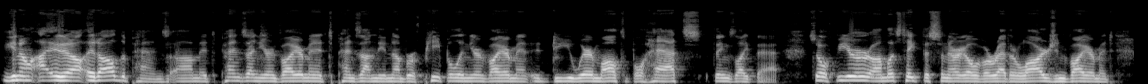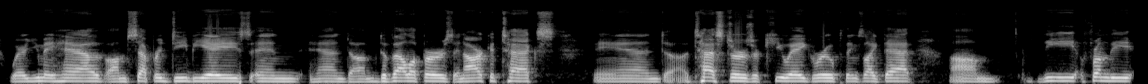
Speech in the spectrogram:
You know, I, it, all, it all depends. Um, it depends on your environment. It depends on the number of people in your environment. Do you wear multiple hats? Things like that. So if you're, um, let's take the scenario of a rather large environment where you may have um, separate DBAs and and um, developers and architects and uh, testers or QA group, things like that. Um, the from the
